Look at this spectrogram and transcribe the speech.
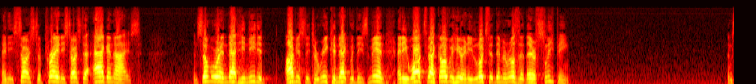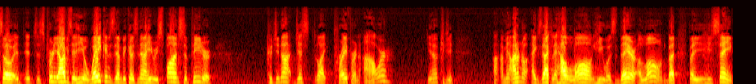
and he starts to pray and he starts to agonize. And somewhere in that, he needed, obviously, to reconnect with these men. And he walks back over here and he looks at them and realizes that they're sleeping. And so it, it's pretty obvious that he awakens them because now he responds to Peter Could you not just, like, pray for an hour? You know, could you. I mean, I don't know exactly how long he was there alone, but, but he's saying,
